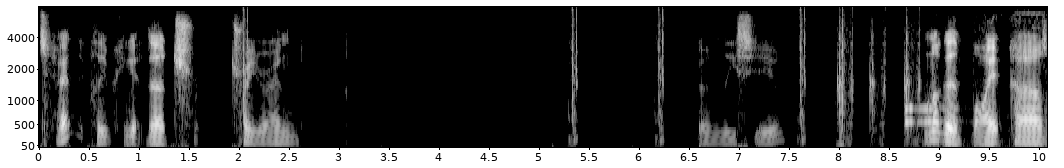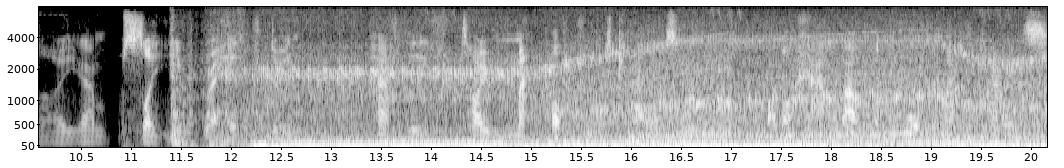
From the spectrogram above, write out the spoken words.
Technically, we can get the tr trader in. Lease you. I'm not going to buy it because I am slightly regretting doing half the time map of carrots. But not half, about a quarter map of carrots. So,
